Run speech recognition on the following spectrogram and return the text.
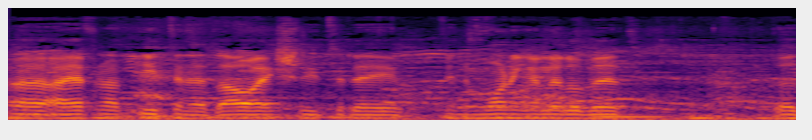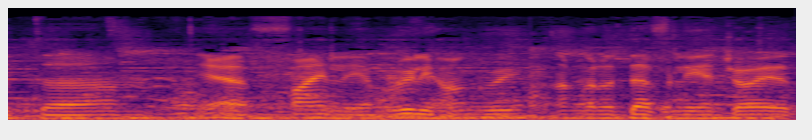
Uh, I have not eaten at all actually today. In the morning a little bit, but um, yeah, finally I'm really hungry. I'm gonna definitely enjoy it.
